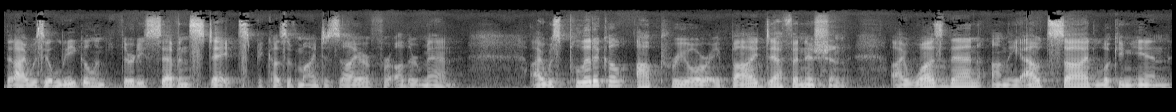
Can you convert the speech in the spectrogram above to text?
that I was illegal in 37 states because of my desire for other men. I was political a priori, by definition. I was then on the outside looking in,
